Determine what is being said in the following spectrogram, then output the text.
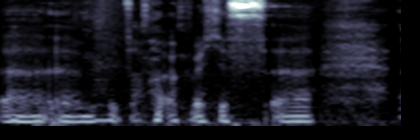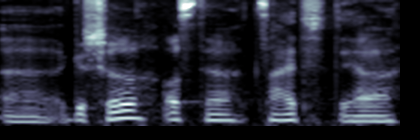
äh, ähm, jetzt auch mal irgendwelches äh, äh, Geschirr aus der Zeit der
